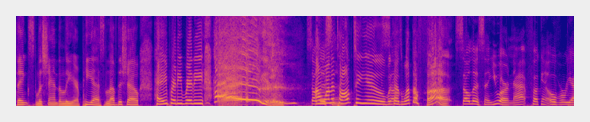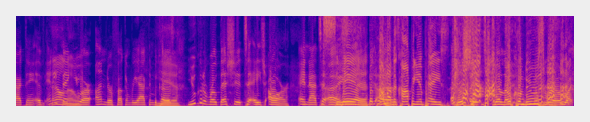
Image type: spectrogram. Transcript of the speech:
Thanks, La Chandelier. P.S. Love the show. Hey, pretty, pretty. Hey! So I want to talk to you So- because what the fuck? So listen, you are not fucking overreacting. If anything, no. you are under fucking reacting because Yeah. you could have wrote that shit to HR and not to us. Yeah, because I'm about to copy and paste this shit to your local newsroom. Right.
